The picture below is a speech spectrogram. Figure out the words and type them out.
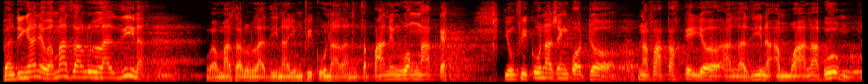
Bandingannya wa masalul ladzina wa masalul ladzina yunfikuna lan tepaning wong akeh yunfikuna sing padha nafakahke ya alladzina amwalahum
